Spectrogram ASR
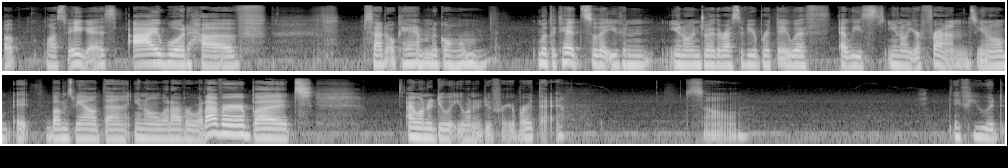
up Las Vegas, I would have said, okay, I'm gonna go home with the kids so that you can you know enjoy the rest of your birthday with at least you know your friends. You know it bums me out that you know whatever whatever but i want to do what you want to do for your birthday so if you would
